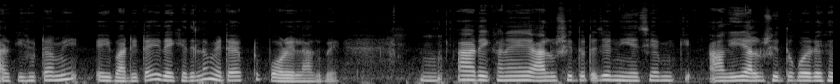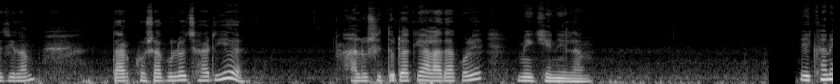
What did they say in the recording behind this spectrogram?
আর কিছুটা আমি এই বাটিটাই রেখে দিলাম, এটা একটু পরে লাগবে। আর এখানে আলু সিদ্ধটা যে নিয়েছি, আমি আগেই আলু সিদ্ধ করে রেখেছিলাম। তার খোসাগুলো ছাড়িয়ে আলু সিদ্ধটাকে আলাদা করে মেখে নিলাম। এখানে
